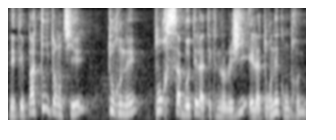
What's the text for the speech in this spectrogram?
n'étaient pas tout entiers tournés pour saboter la technologie et la tourner contre nous.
